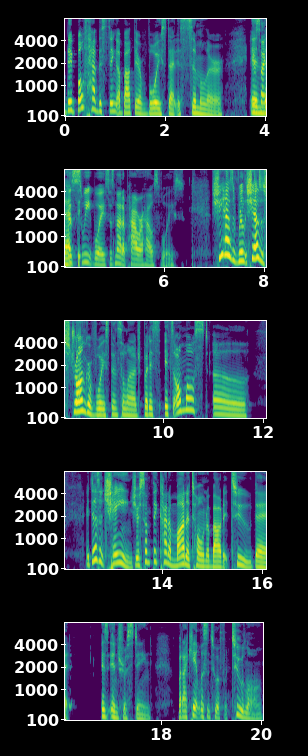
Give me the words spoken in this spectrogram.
they both have this thing about their voice that is similar. it's and like a th- sweet voice. It's not a powerhouse voice. She has a really she has a stronger voice than Solange, but it's it's almost uh it doesn't change. There's something kind of monotone about it too that is interesting. But I can't listen to it for too long.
